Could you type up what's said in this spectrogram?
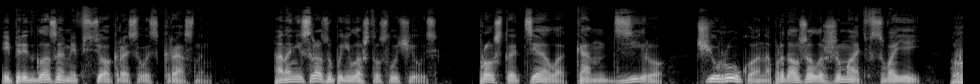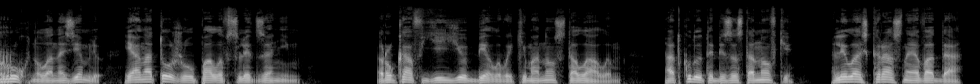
и перед глазами все окрасилось красным. Она не сразу поняла, что случилось. Просто тело Кандзиро, чью руку она продолжала сжимать в своей, рухнуло на землю, и она тоже упала вслед за ним. Рукав ее белого кимоно стал алым. Откуда-то без остановки лилась красная вода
